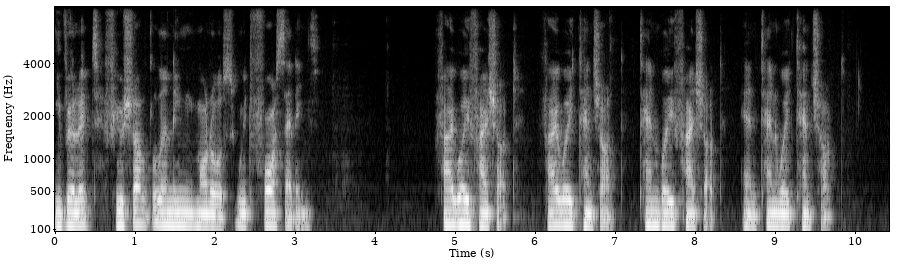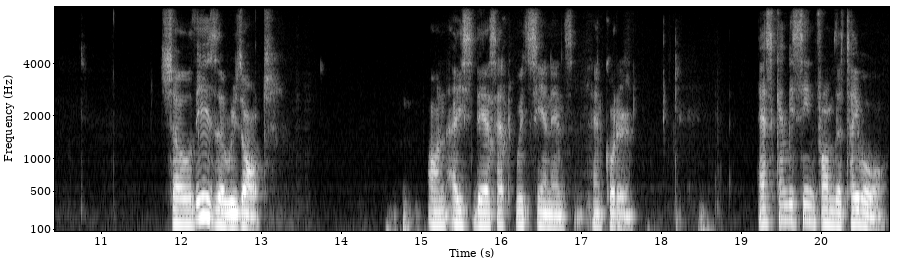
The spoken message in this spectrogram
evaluate few-shot learning models with four settings. 5-way 5-shot, 5-way 10-shot, 10-way 5-shot, and 10-way 10-shot. So this is the result on ACE dataset with CNN encoder. As can be seen from the table,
